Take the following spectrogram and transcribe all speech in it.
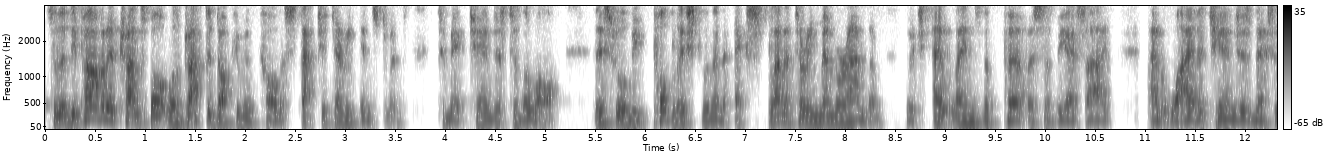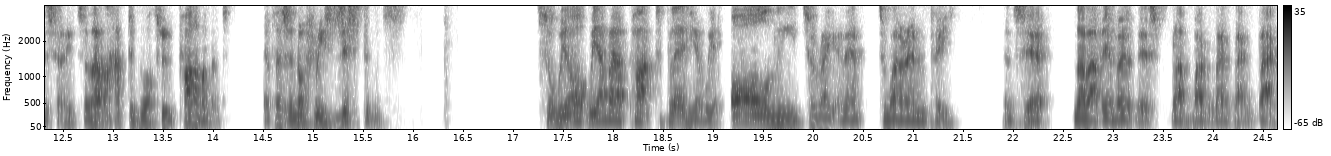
so the Department of Transport will draft a document called a statutory instrument to make changes to the law. This will be published with an explanatory memorandum which outlines the purpose of the SI and why the change is necessary. So that'll have to go through Parliament. If there's enough resistance, so we all we have our part to play here. We all need to write an M, to our MP and say, not happy about this, blah, blah, blah, blah, blah.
